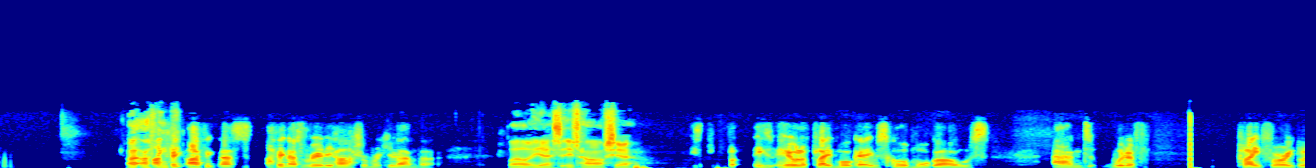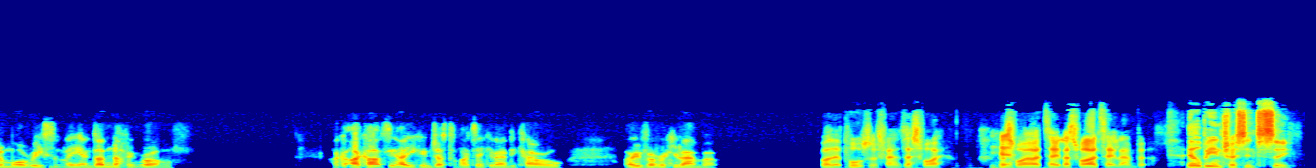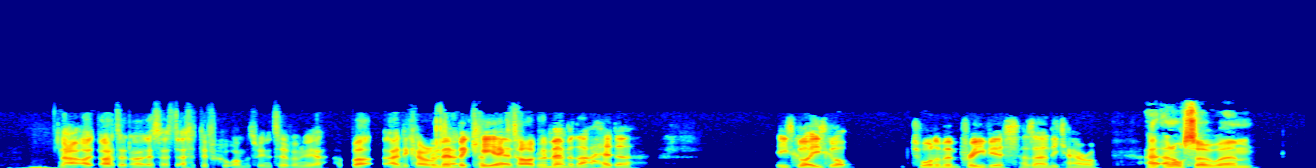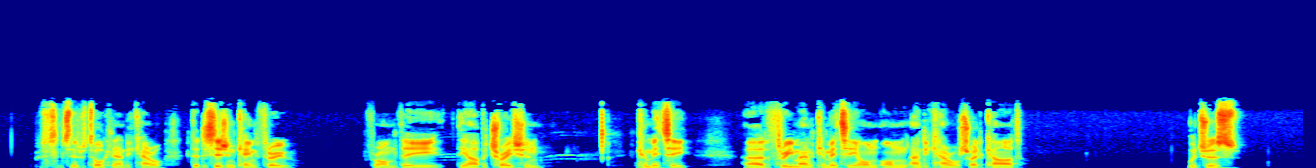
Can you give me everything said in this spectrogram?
I, I I think. think I think that's I think that's really harsh on Ricky Lambert. Well, yes, it is harsh. Yeah. He's, he's, he'll have played more games, scored more goals, and would have played for England more recently and done nothing wrong. I, I can't see how you can justify taking Andy Carroll over Ricky Lambert. Well, they're Portsmouth fans. That's why. Yeah. That's why I take. That's why I take Lambert. It'll be interesting to see. No, I, I don't know. That's, that's that's a difficult one between the two of them. Yeah, but Andy Carroll. is that- Remember is that big Kiev. target Remember man. that header. He's got he's got tournament previous as Andy Carroll. And, and also, um, since we're talking Andy Carroll, the decision came through from the the arbitration committee, uh, the three man committee on on Andy Carroll's red card, which was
